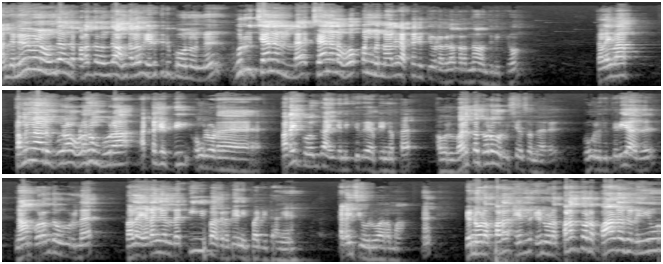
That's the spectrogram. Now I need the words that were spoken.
அந்த நிறுவனம் வந்து அந்த படத்தை வந்து அந்த அளவு எடுத்துட்டு போகணும்னு ஒரு சேனல்ல சேனலை ஓபன் பண்ணாலே அட்டகத்தியோட விளம்பரம் தான் வந்து நிற்கும் தலைவா தமிழ்நாடு பூரா உலகம் பூரா அட்டகத்தி உங்களோட படைப்பு வந்து அங்க நிக்குது அப்படின்னப்ப அவர் வருத்தத்தோட ஒரு விஷயம் சொன்னாரு. உங்களுக்கு தெரியாது நான் பிறந்த ஊர்ல பல இடங்கள்ல டிவி பார்க்கறதே நிப்பாட்டிட்டாங்க. கடைசி ஒரு வாரமா. என்னோட படம் என்னோட படத்தோட பாடல்களையும்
